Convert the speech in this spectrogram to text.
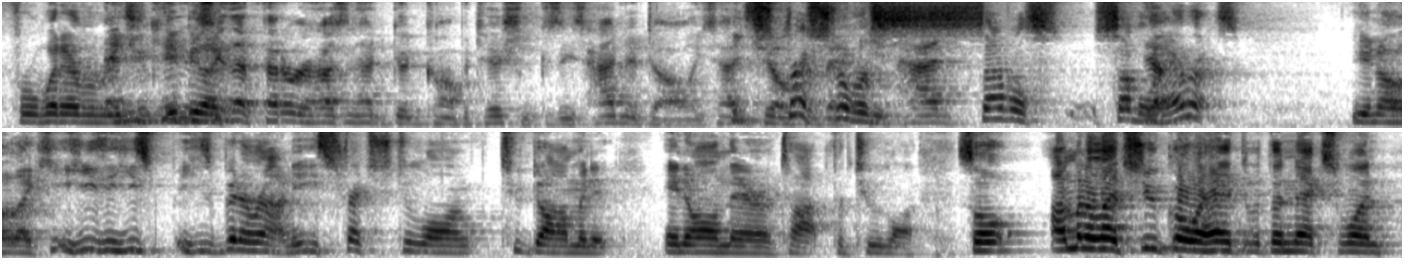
for whatever And reason, you he'd can't even like say that Federer hasn't had good competition because he's had Nadal, he's had he's Djokovic, over he's had several several Yeah. eras. You know, like he, he's he's he's been around. He stretches too long, too dominant, and on there on top for too long. So I'm gonna let you go ahead with the next one.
